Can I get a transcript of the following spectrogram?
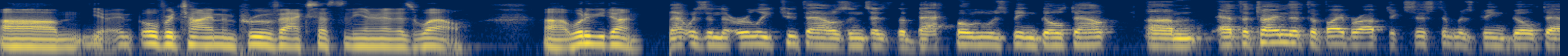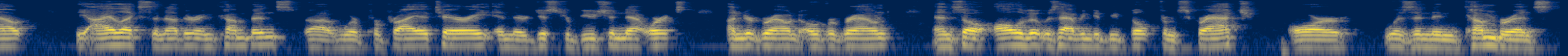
um, you know, over time, improve access to the internet as well. Uh, what have you done? That was in the early 2000s as the backbone was being built out. Um, at the time that the fiber optic system was being built out, the ILECs and other incumbents uh, were proprietary in their distribution networks, underground, overground, and so all of it was having to be built from scratch or was an encumbrance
